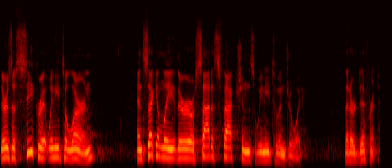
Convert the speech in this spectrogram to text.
There's a secret we need to learn, and secondly, there are satisfactions we need to enjoy that are different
